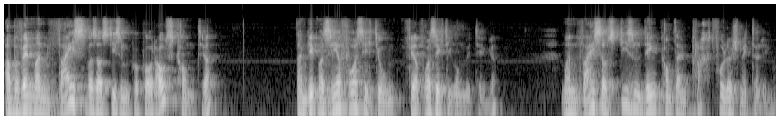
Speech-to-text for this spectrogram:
Aber wenn man weiß, was aus diesem Kokon rauskommt, ja, dann geht man sehr vorsichtig um, sehr vorsichtig um mit dem. Ja? Man weiß, aus diesem Ding kommt ein prachtvoller Schmetterling.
